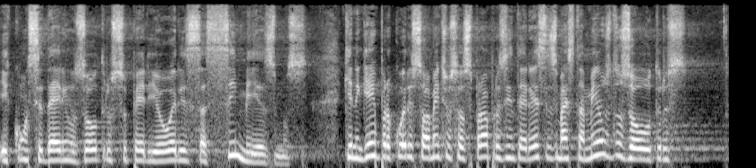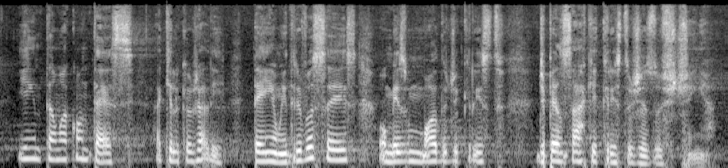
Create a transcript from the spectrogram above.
e considerem os outros superiores a si mesmos. Que ninguém procure somente os seus próprios interesses, mas também os dos outros. E então acontece aquilo que eu já li: tenham entre vocês o mesmo modo de Cristo, de pensar que Cristo Jesus tinha.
